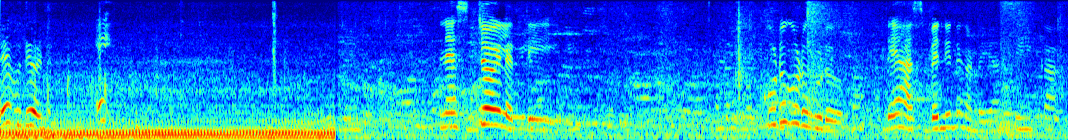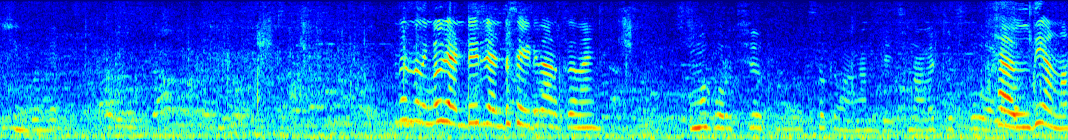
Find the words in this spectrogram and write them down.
ഏ ബുദ്ധിമുട്ട് ഏയ് നെസ്റ്റോയിലെത്തി കുടു കുടു കുടു. ദേ ഹസ്ബൻഡിനെ കണ്ടോ? യാസീനിക്ക ഷിങ്കുന്റെ. ഇതെന്താ നിങ്ങൾ രണ്ടുപേരും രണ്ട് സൈഡിൽ നടക്കുന്നേ? അമ്മ കുറച്ച് ഫ്രൂട്ട്സ് ഒക്കെ വാങ്ങാൻ വിചാരിച്ചു. നാളെ ട്രിപ്പ് പോവാൻ ഹെൽത്തി ആണോ?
